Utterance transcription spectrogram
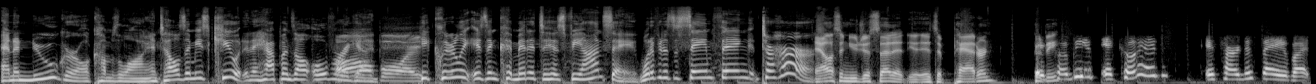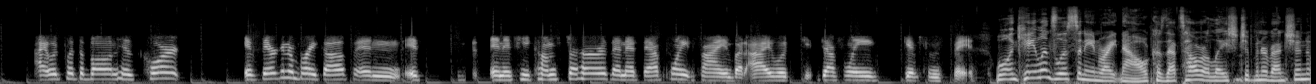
and a new girl comes along and tells him he's cute and it happens all over again? Oh, again? boy. He clearly isn't committed to his fiance. What if he does the same thing to her? Allison, you just said it. It's a pattern. Could it be. could be. It could. It's hard to say, but I would put the ball in his court. If they're going to break up and it's and if he comes to her, then at that point, fine. But I would definitely give some space. Well, and Caitlin's listening right now because that's how relationship intervention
